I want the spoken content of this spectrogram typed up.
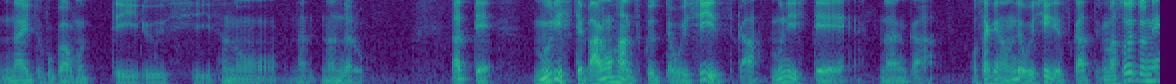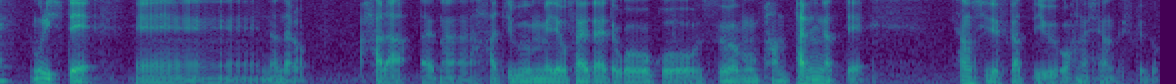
ないと僕は思っているしそのなんだろう。だって無理して晩ご飯作って美味しいですか？無理してなんかお酒飲んで美味しいですか？って。まあそれとね無理してえー、なんだろう。腹8分目で押さえたいとこをこうすごいもうパンパンになって楽しいですか？っていうお話なんですけど。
